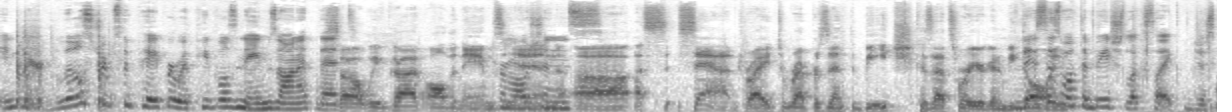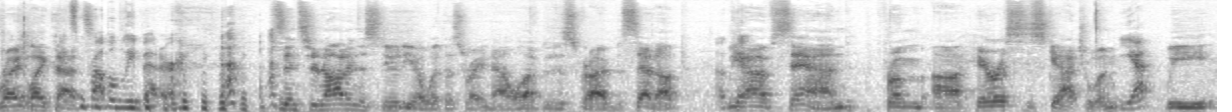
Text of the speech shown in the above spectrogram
in here. Little strips of paper with people's names on it. That So we've got all the names in uh, a s- sand, right, to represent the beach, because that's where you're going to be this going. This is what the beach looks like. Just Right like that. It's probably better. Since you're not in the studio with us right now, we'll have to describe the setup. We have sand from uh, Harris, Saskatchewan. Yep. We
